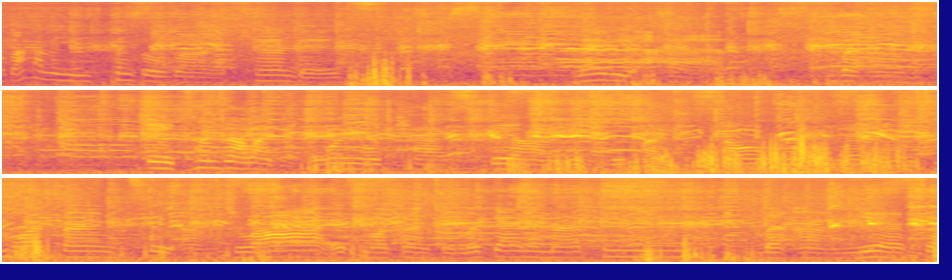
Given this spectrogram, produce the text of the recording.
pencils. I haven't used pencils on canvas. Maybe I have, but um, it comes out like an oil pastel. It's just like so much better. It's more fun to um, draw. It's more fun to look at, in my opinion. But um, yeah, so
